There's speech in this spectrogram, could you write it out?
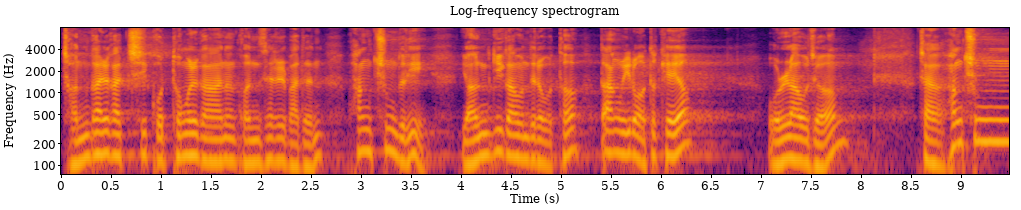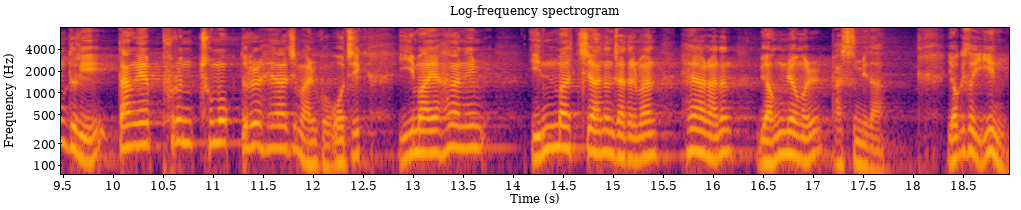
전갈같이 고통을 가하는 권세를 받은 황충들이 연기 가운데로부터 땅 위로 어떻게 해요? 올라오죠. 자, 황충들이 땅의 푸른 초목들을 해하지 말고 오직 이마에 하나님 인맞지 않은 자들만 해하라는 명령을 받습니다. 여기서 인,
